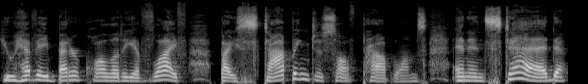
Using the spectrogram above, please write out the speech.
you have a better quality of life by stopping to solve problems and instead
